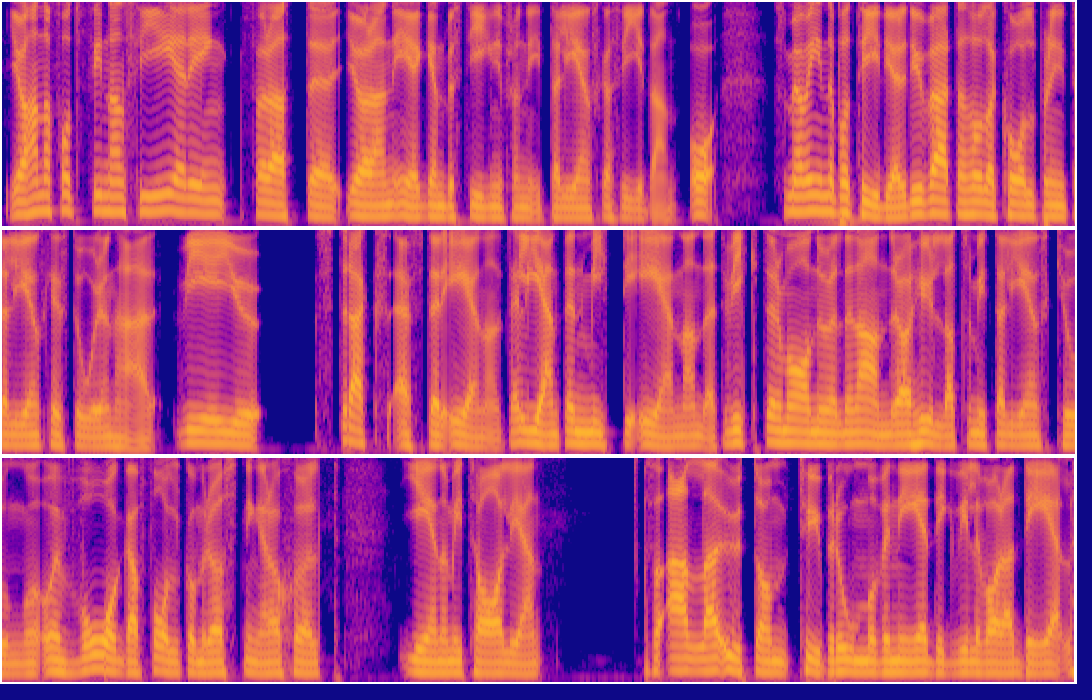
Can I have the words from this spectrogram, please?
Ja, han har fått finansiering för att eh, göra en egen bestigning från den italienska sidan. Och som jag var inne på tidigare, det är ju värt att hålla koll på den italienska historien här. Vi är ju strax efter enandet, eller egentligen mitt i enandet. Victor Emanuel den andra har hyllats som italiensk kung och, och en våg av folkomröstningar har sköljt genom Italien. Så alla utom typ Rom och Venedig ville vara del.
